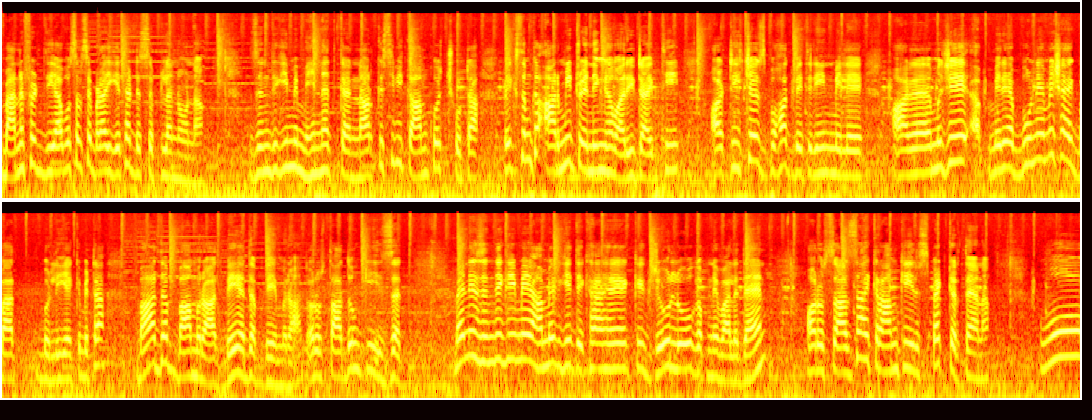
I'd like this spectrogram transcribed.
بینیفٹ دیا، وہ سب سے بڑا یہ تھا ڈسپلن ہونا، زندگی میں محنت کرنا اور کسی بھی کام کو چھوٹا۔ ایک قسم کا آرمی ٹریننگ ہماری ٹائپ تھی اور ٹیچرز بہت بہترین ملے۔ اور مجھے میرے ابو نے ہمیشہ ایک بات بولی ہے کہ بیٹا، بادب با مراد، بے ادب بے مراد اور استادوں کی عزت۔ میں نے زندگی میں عامر یہ دیکھا ہے کہ جو لوگ اپنے والدین اور اساتذہ اکرام کی رسپیکٹ کرتے ہیں نا وہ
